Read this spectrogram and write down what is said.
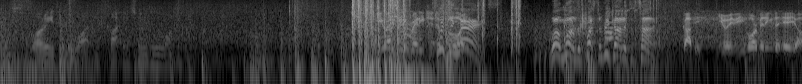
He's floating through the water. He's fi- swimming through the water. UAV ready to deploy. Mags. One one requesting recon at this time. Copy. UAV orbiting the AO.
